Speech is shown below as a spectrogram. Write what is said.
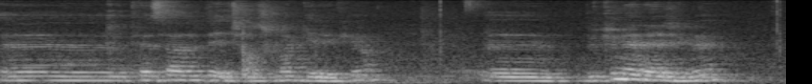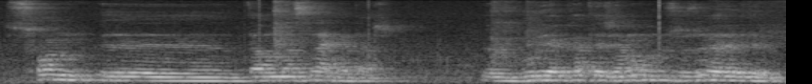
e, tesadüf değil, çalışmak gerekiyor. Ee, bütün enerjimi son e, damlasına kadar e, buraya katacağıma onun sözü verebilirim.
